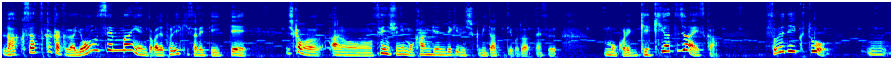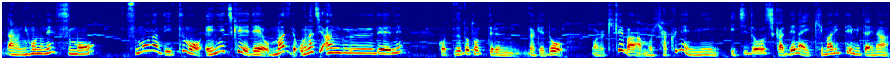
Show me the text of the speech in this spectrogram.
落札価格が4000万円とかで取引されていてしかもあの選手にも還元できる仕組みだっていうことだったんです。もうこれ激アツじゃないですか。それでいくとあの日本のね相撲相撲なんていつも NHK でマジで同じアングルでねこうずっと撮ってるんだけど、まあ、聞けばもう100年に一度しか出ない決まり手みたいな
